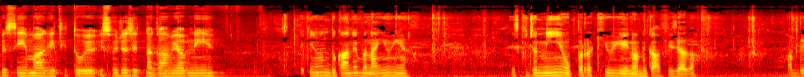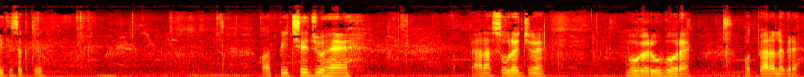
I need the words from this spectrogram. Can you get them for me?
पे सेम आ गई थी तो इस वजह से इतना कामयाब नहीं है। लेकिन उन्होंने दुकानें बनाई हुई हैं। इसकी जो नी है ऊपर रखी हुई है इन्होंने काफ़ी ज़्यादा। आप देख ही सकते हो। और पीछे जो है, प्यारा सूरज जो है, वो गरूब हो रहा है। बहुत प्यारा लग रहा है।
